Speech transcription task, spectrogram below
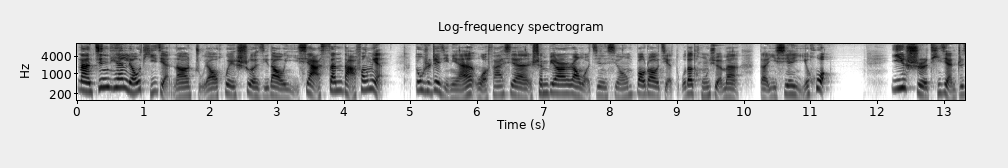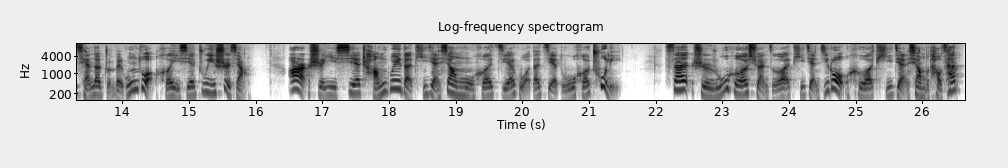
那今天聊体检呢，主要会涉及到以下三大方面。都是这几年我发现身边让我进行报告解读的同学们的一些疑惑：一是体检之前的准备工作和一些注意事项；二是一些常规的体检项目和结果的解读和处理；三是如何选择体检机构和体检项目套餐。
